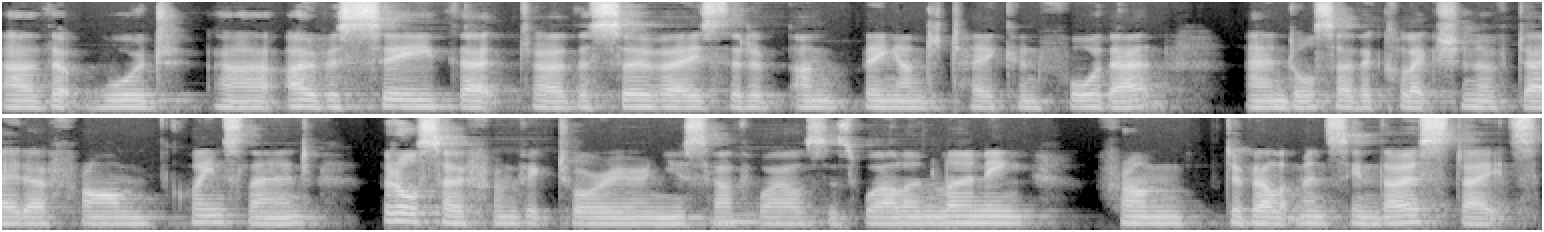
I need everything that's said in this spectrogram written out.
uh, that would uh, oversee that uh, the surveys that are un- being undertaken for that, and also the collection of data from Queensland, but also from Victoria and New South mm-hmm. Wales as well, and learning from developments in those states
